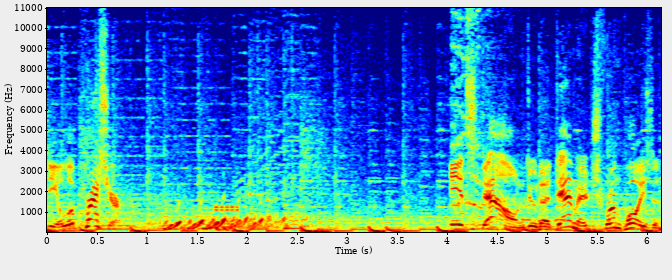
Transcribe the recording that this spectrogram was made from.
deal of pressure. It's down due to damage from poison.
